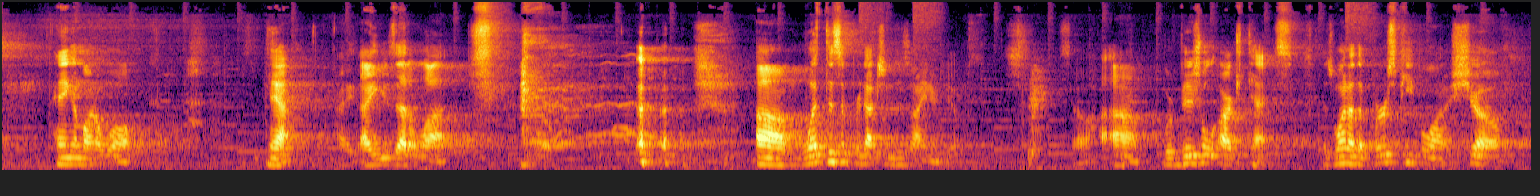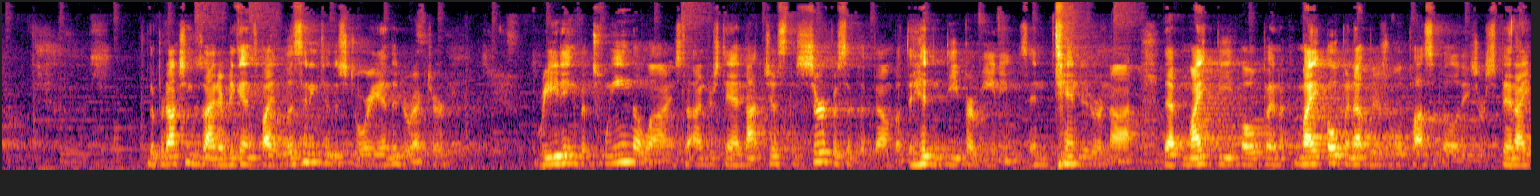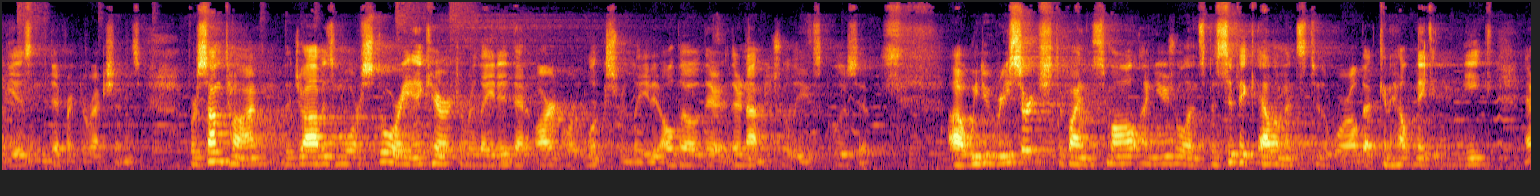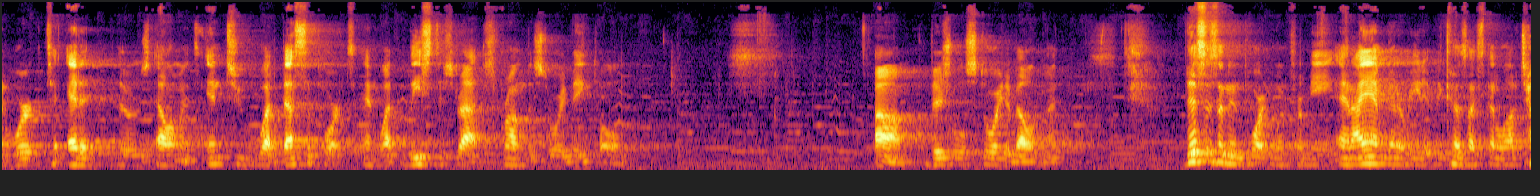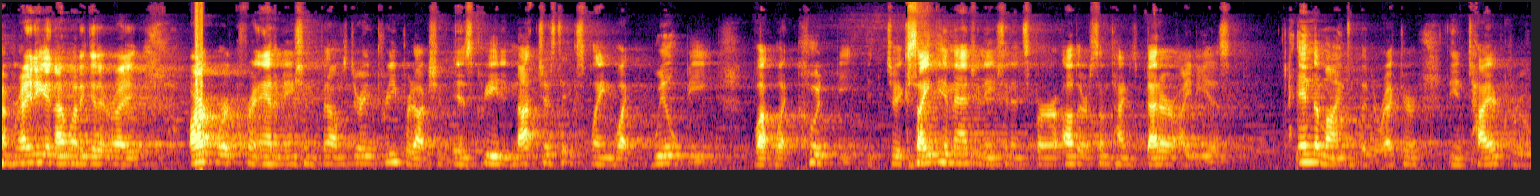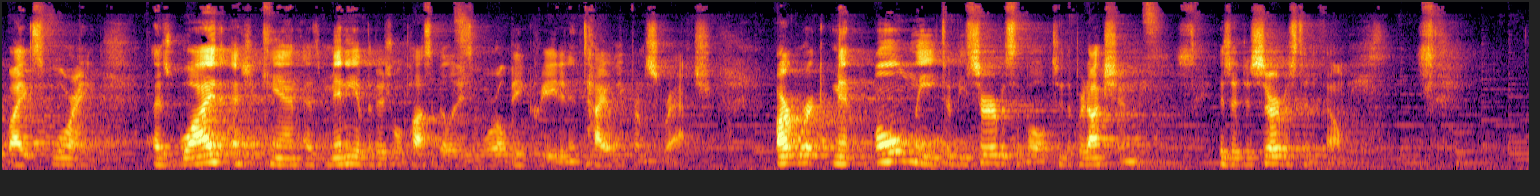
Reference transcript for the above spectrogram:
Hang them on a wall. Yeah, I, I use that a lot. um, what does a production designer do? So, um, we're visual architects. As one of the first people on a show, the production designer begins by listening to the story and the director, reading between the lines to understand not just the surface of the film, but the hidden deeper meanings, intended or not, that might be open, might open up visual possibilities or spin ideas in different directions. For some time, the job is more story and character related than art or looks related, although they're, they're not mutually exclusive. Uh, we do research to find small, unusual, and specific elements to the world that can help make it unique and work to edit those elements into what best supports and what least distracts from the story being told. Um, visual story development. This is an important one for me, and I am going to read it because I spent a lot of time writing it and I want to get it right. Artwork for animation films during pre production is created not just to explain what will be, but what could be, to excite the imagination and spur other, sometimes better ideas in the minds of the director, the entire crew, by exploring as wide as you can as many of the visual possibilities of the world being created entirely from scratch. Artwork meant only to be serviceable to the production is a disservice to the film.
